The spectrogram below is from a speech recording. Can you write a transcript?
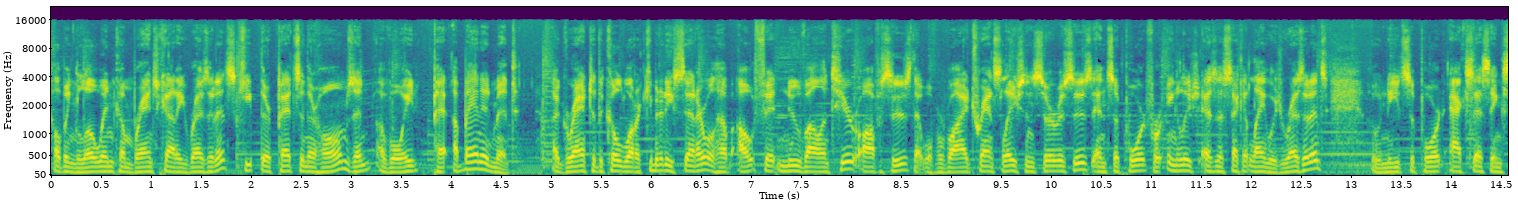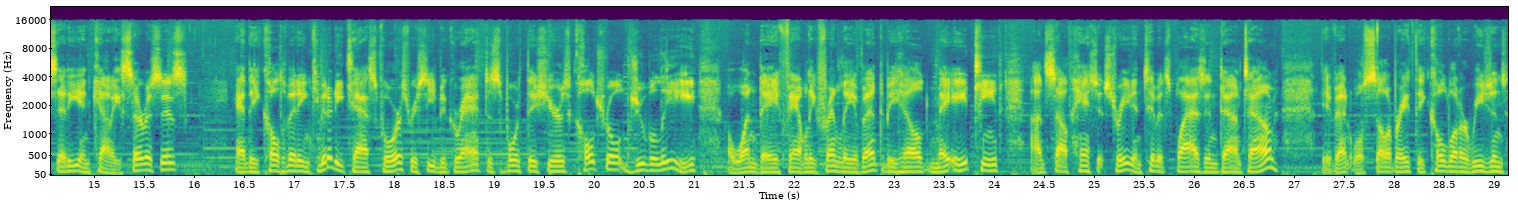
helping low income Branch County residents keep their pets in their homes and avoid pet abandonment. A grant to the Coldwater Community Center will help outfit new volunteer offices that will provide translation services and support for English as a second language residents who need support accessing city and county services. And the Cultivating Community Task Force received a grant to support this year's Cultural Jubilee, a one day family friendly event to be held May 18th on South Hanchett Street and Tibbetts Plaza in downtown. The event will celebrate the Coldwater region's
